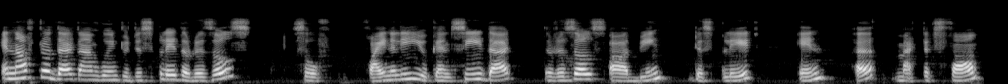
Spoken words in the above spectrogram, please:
And after that I am going to display the results. So finally you can see that the results are being displayed in a matrix form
